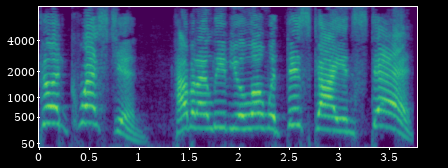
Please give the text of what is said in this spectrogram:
Good question. How about I leave you alone with this guy instead?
